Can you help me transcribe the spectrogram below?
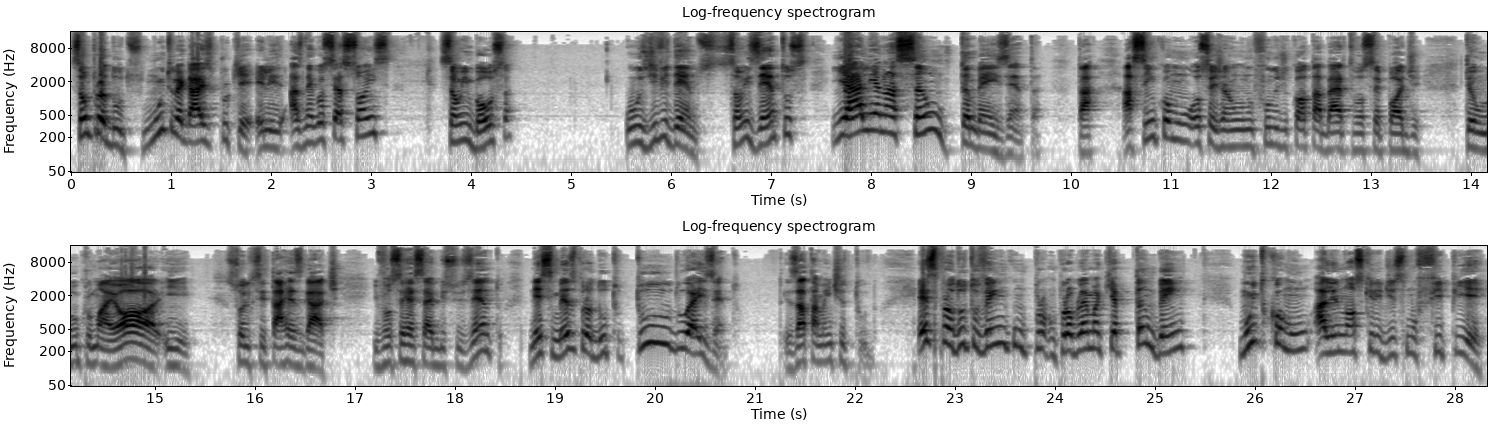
São produtos muito legais porque ele, as negociações são em bolsa, os dividendos são isentos e a alienação também é isenta, tá? Assim como, ou seja, no fundo de cota aberto você pode ter um lucro maior e solicitar resgate e você recebe isso isento, nesse mesmo produto tudo é isento. Exatamente tudo. Esse produto vem com um problema que é também muito comum ali no nosso queridíssimo FIPE.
